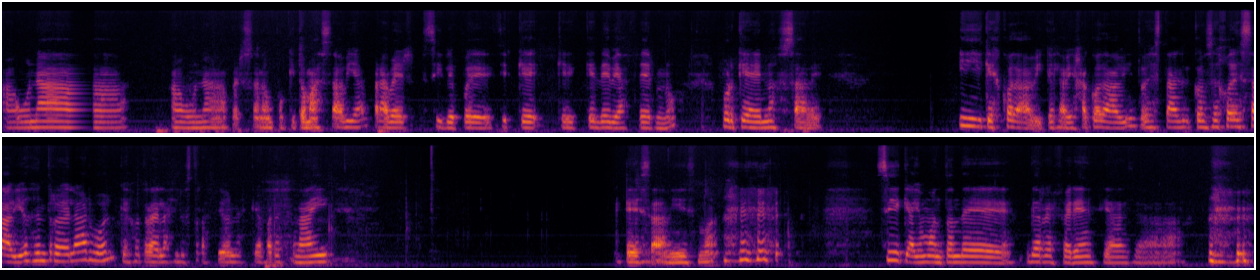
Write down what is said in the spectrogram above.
a, una a una persona un poquito más sabia para ver si le puede decir qué, qué- qué debe hacer, ¿no? Porque no sabe. Y que es Kodabi, que es la vieja Kodabi. Entonces está el consejo de sabios dentro del árbol, que es otra de las ilustraciones que aparecen ahí. Esa misma. sí, que hay un montón de, de referencias ya.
